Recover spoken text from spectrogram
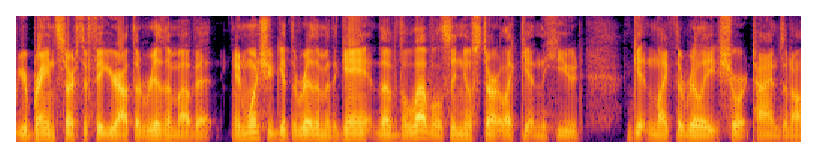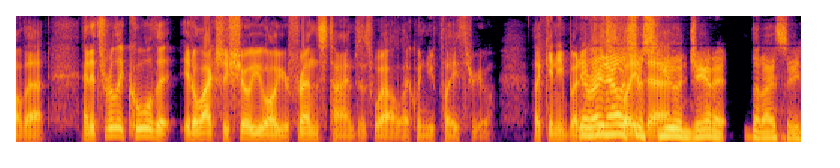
your brain starts to figure out the rhythm of it. And once you get the rhythm of the game of the levels, then you'll start like getting the huge getting like the really short times and all that. And it's really cool that it'll actually show you all your friends' times as well, like when you play through. Like anybody Yeah, right now it's just that. you and Janet that I see.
